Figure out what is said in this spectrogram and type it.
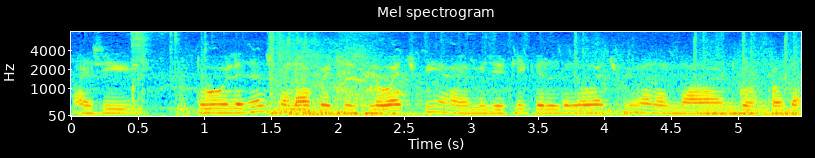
I see two villagers, one of which is low HP. I immediately kill the low HP one and now I'll go for the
